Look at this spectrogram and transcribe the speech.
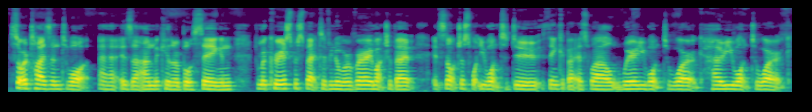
sort of ties into what uh, Isa and Michaela are both saying. And from a careers perspective, you know, we're very much about it's not just what you want to do. Think about as well where you want to work, how you want to work.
